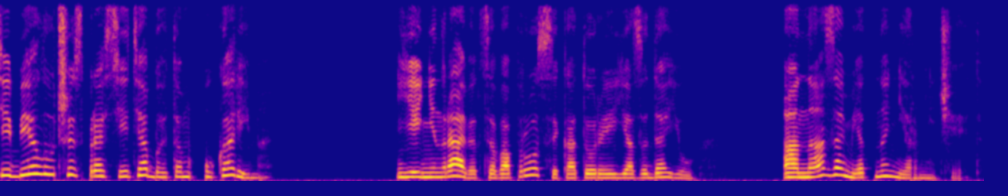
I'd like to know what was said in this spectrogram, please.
Тебе лучше спросить об этом у Карима. Ей не нравятся вопросы, которые я задаю. Она заметно нервничает.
